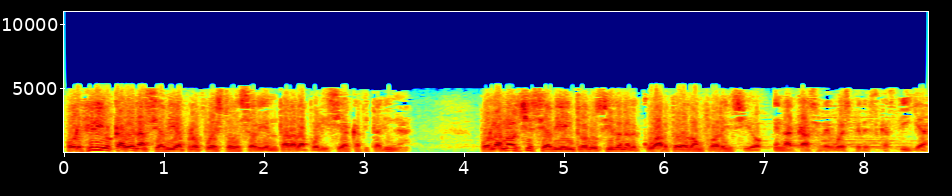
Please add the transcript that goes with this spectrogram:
Porfirio Cadena se había propuesto desorientar a la policía capitalina. Por la noche se había introducido en el cuarto de don Florencio, en la casa de huéspedes Castilla,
